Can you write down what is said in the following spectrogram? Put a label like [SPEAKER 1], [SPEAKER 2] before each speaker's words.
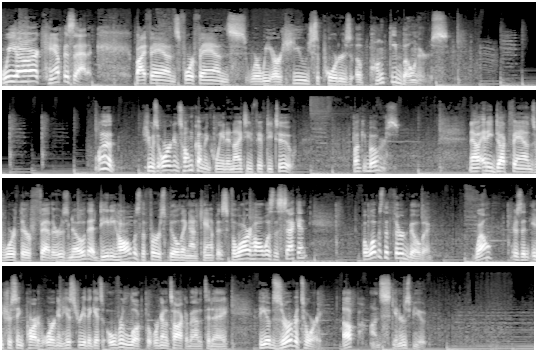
[SPEAKER 1] We are Campus Attic. By fans, for fans, where we are huge supporters of Punky Boners. What? She was Oregon's homecoming queen in 1952. Punky Boners. Now, any Duck fans worth their feathers know that Deady Hall was the first building on campus, Villard Hall was the second. But what was the third building? Well, there's an interesting part of Oregon history that gets overlooked, but we're going to talk about it today. The observatory up on Skinner's Butte.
